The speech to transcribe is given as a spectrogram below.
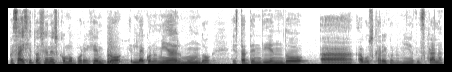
pues hay situaciones como, por ejemplo, la economía del mundo está tendiendo a, a buscar economías de escala.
